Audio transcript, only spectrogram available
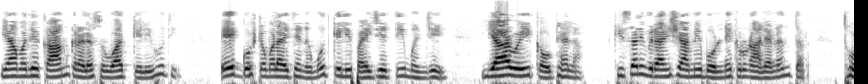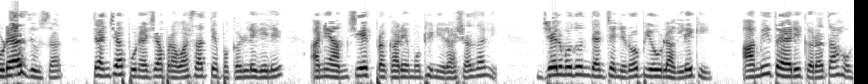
यामध्ये काम करायला सुरुवात केली होती. एक गोष्ट मला इथे नमूद केली पाहिजे ती म्हणजे यावेळी कवठ्याला किसनवीरांशी आम्ही बोलणे करून आल्यानंतर थोड्याच दिवसात त्यांच्या पुण्याच्या प्रवासात ते पकडले गेले आणि आमची एक प्रकारे मोठी निराशा झाली. जेलमधून त्यांचे निरोप येऊ लागले की आम्ही तयारी करत आहोत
